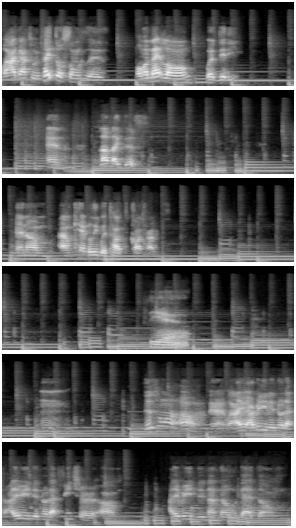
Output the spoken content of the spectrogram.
what I got to replace those songs is all night long with Diddy, and love like this, and um I can't believe we talked Carl Thomas. yeah. This one, oh man, well, I, I really didn't know that. I really didn't know that feature. Um, I really did not know that um,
